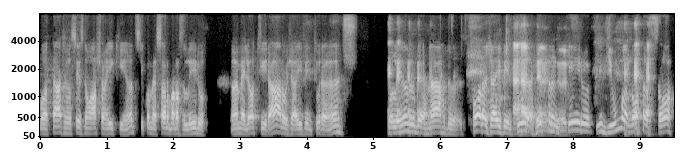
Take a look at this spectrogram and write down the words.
Boa tarde, vocês não acham aí que antes de começar o brasileiro não é melhor tirar o Jair Ventura antes? O Leandro Bernardo, fora Jair Ventura, retranqueiro e de uma nota só.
